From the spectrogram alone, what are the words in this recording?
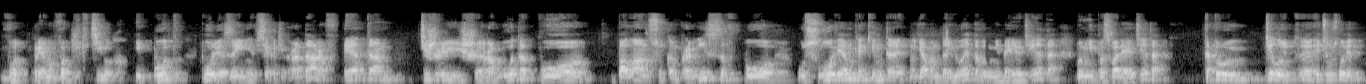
вот прямо в объективах и под поле зрения всех этих радаров, это тяжелейшая работа по балансу компромиссов, по условиям каким-то. Я вам даю это, вы мне даете это, вы мне позволяете это, которую делают э, эти условия,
